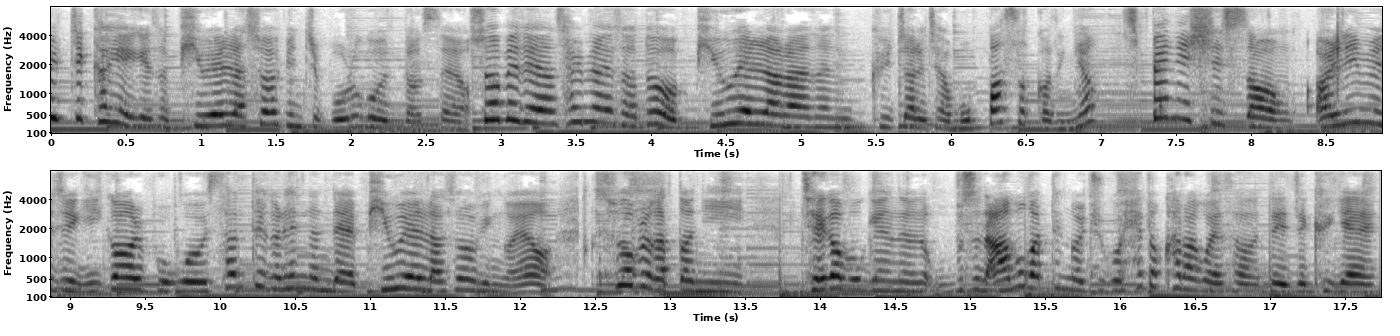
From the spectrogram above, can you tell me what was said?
솔직하게 얘기해서 비우엘라 수업인 줄 모르고 넣었어요. 수업에 대한 설명에서도 비우엘라라는 글자를 제가 못 봤었거든요. 스페니쉬성, 얼리뮤직 이걸 보고 선택을 했는데 비우엘라 수업인 거예요. 수업을 갔더니 제가 보기에는 무슨 암호 같은 걸 주고 해독하라고 해서 근데 이제 그게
